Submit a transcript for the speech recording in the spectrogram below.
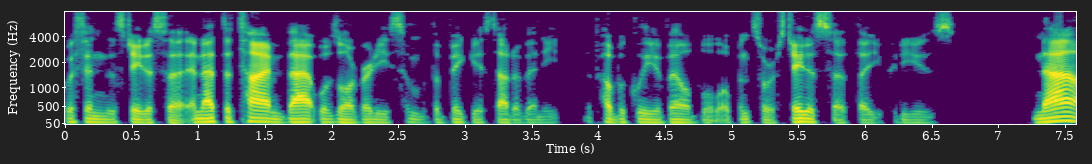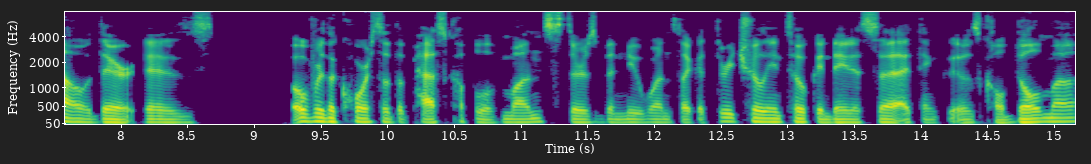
within this data set. And at the time, that was already some of the biggest out of any publicly available open source data set that you could use. Now there is over the course of the past couple of months, there's been new ones like a 3 trillion token data set. I think it was called Dolma.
